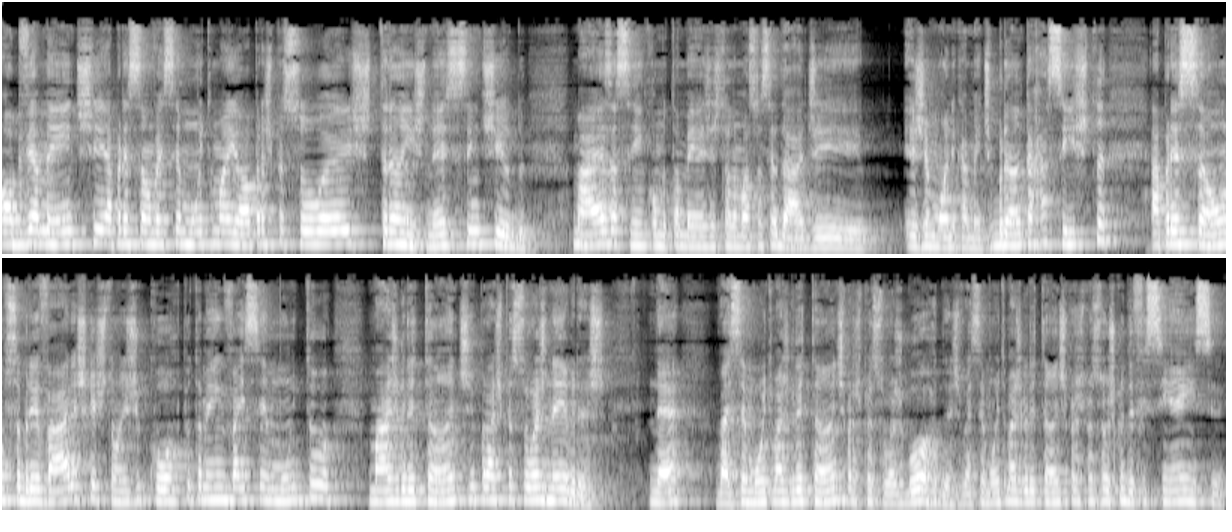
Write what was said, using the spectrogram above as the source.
obviamente a pressão vai ser muito maior para as pessoas trans nesse sentido. Mas assim como também a gente está numa sociedade hegemonicamente branca, racista, a pressão sobre várias questões de corpo também vai ser muito mais gritante para as pessoas negras, né? Vai ser muito mais gritante para as pessoas gordas, vai ser muito mais gritante para as pessoas com deficiência,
